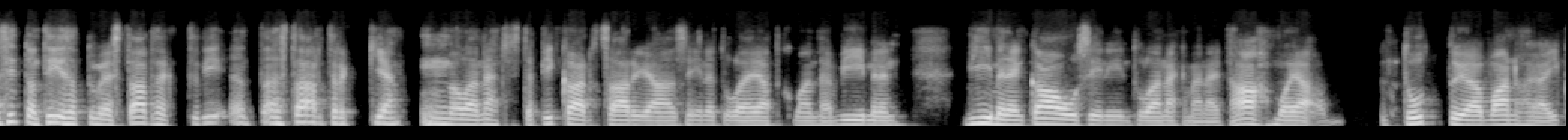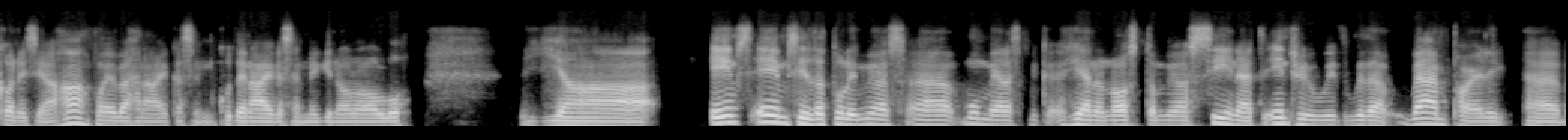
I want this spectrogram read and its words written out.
Sitten on tiisattu myös Star, Trek, Star Trekkiä, me ollaan nähty sitä Picard-sarjaa, siinä tulee jatkumaan tämä viimeinen, viimeinen kausi, niin tullaan näkemään näitä hahmoja, tuttuja, vanhoja, ikonisia hahmoja vähän aikaisemmin, kuten aikaisemminkin on ollut. Ja Ames, Amesilta tuli myös äh, mun mielestä mikä, hieno nosto myös siinä, että Interview with, with a Vampire, eli äh,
